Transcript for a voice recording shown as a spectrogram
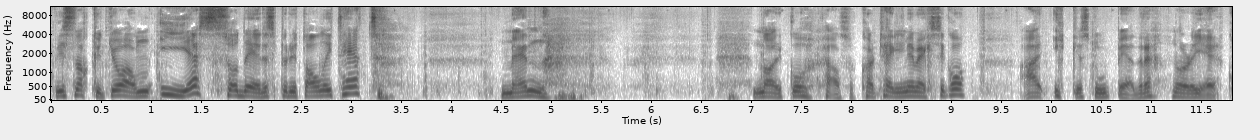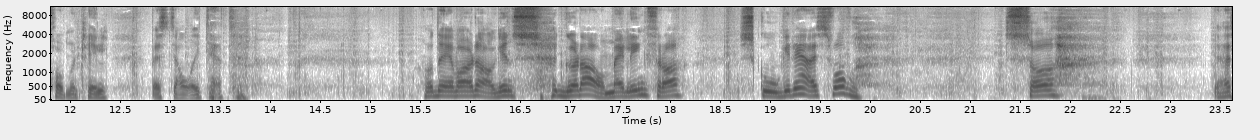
Vi snakket jo om IS og deres brutalitet, men narko, altså kartellene i Mexico, er ikke stort bedre når det kommer til bestialitet. Og det var dagens gladmelding fra skogen i Eidsvoll. Så jeg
